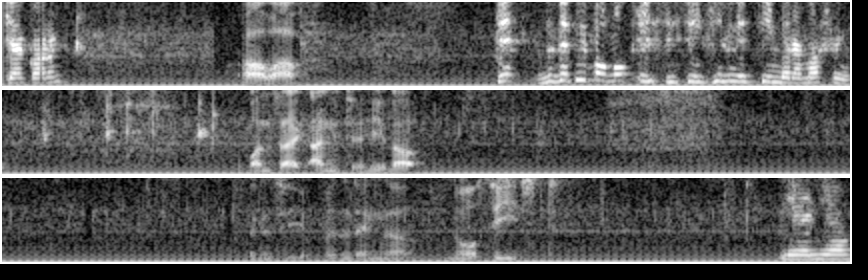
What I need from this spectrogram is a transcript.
Yeah, got him. Oh wow. The, the, the people look he's he's healing his team, but I'm rushing. One sec, I need to heal up. See a building though. Northeast. Yeah, yeah.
